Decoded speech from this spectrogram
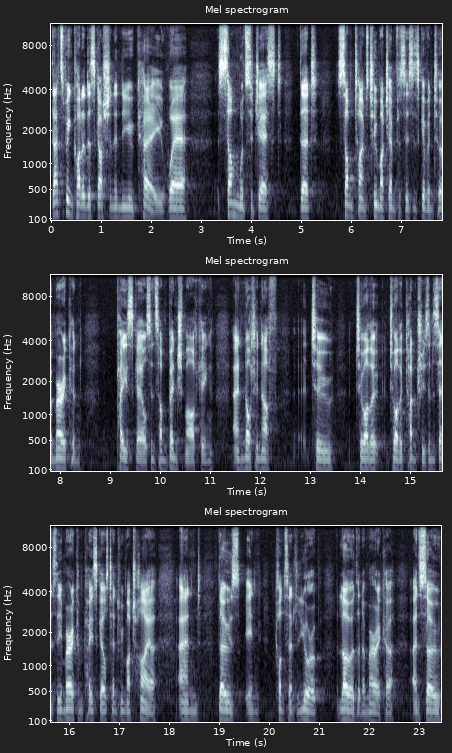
That's been quite a discussion in the UK where some would suggest that sometimes too much emphasis is given to American pay scales in some benchmarking and not enough to to other to other countries in the sense the American pay scales tend to be much higher and those in continental Europe lower than America. And so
